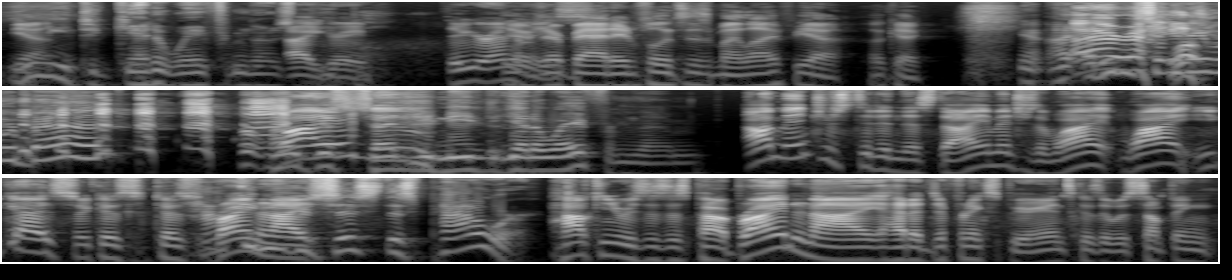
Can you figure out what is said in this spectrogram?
you Yeah. need to get away from those. I people. agree. They're your They're, enemies. they're bad influences in my life. Yeah. Okay. Yeah, I, I didn't say they were bad. I just said you? you need to get away from them. I'm interested in this. Though. I am interested. Why? Why you guys? Because because Brian can and I. resist this power? how can you resist this power? Brian and I had a different experience because it was something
